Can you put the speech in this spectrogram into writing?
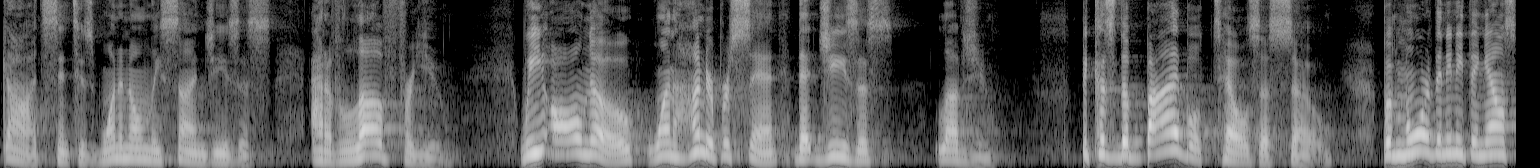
God sent his one and only Son, Jesus, out of love for you. We all know 100% that Jesus loves you because the Bible tells us so. But more than anything else,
